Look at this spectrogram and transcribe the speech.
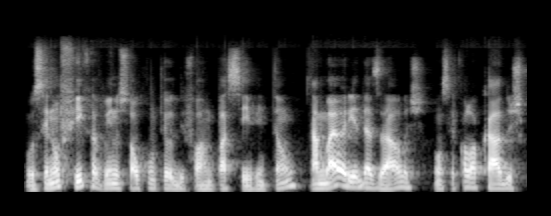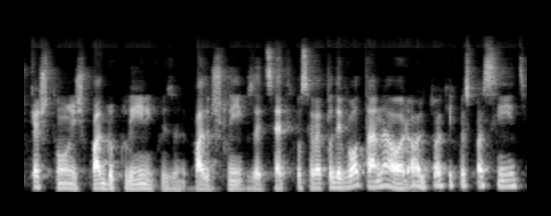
você não fica vendo só o conteúdo de forma passiva. Então, a maioria das aulas vão ser colocados questões, quadros clínicos, quadros clínicos, etc., que você vai poder voltar na hora. Olha, estou aqui com esse paciente,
